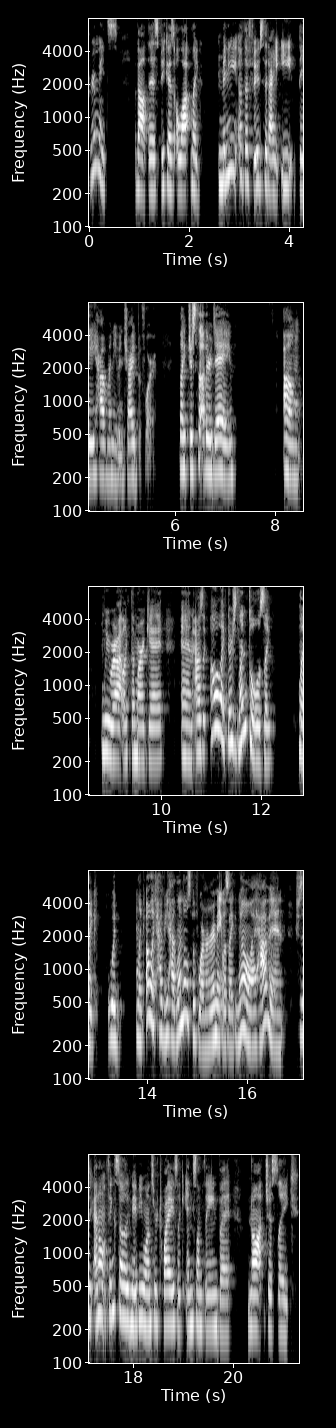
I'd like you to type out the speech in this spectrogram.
roommates about this because a lot like many of the foods that i eat they haven't even tried before like just the other day, um, we were at like the market and I was like, oh, like there's lentils. Like, like would like, oh, like have you had lentils before? My roommate was like, no, I haven't. She's like, I don't think so. Like maybe once or twice, like in something, but not just like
